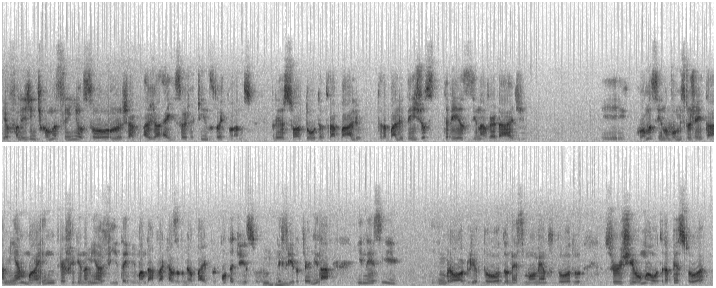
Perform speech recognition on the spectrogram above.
E eu falei, gente, como assim? Eu sou. Já, já, isso eu já tinha 18 anos. Falei, eu sou adulto, eu trabalho. Trabalho desde os 13, na verdade. E como assim? Não vou me sujeitar a minha mãe interferir na minha vida e me mandar para casa do meu pai por conta disso. Eu Uhum. prefiro terminar. E nesse imbróglio todo, nesse momento todo, surgiu uma outra pessoa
